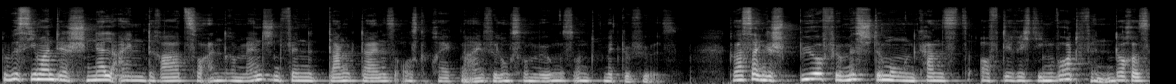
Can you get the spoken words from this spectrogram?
Du bist jemand, der schnell einen Draht zu anderen Menschen findet, dank deines ausgeprägten Einfühlungsvermögens und Mitgefühls. Du hast ein Gespür für Missstimmungen und kannst auf die richtigen Worte finden, doch es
